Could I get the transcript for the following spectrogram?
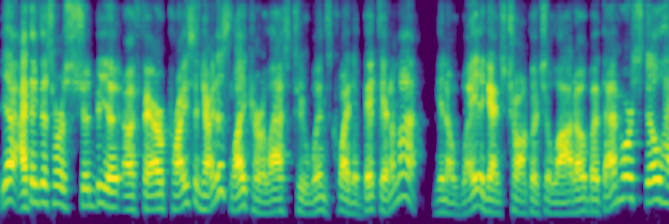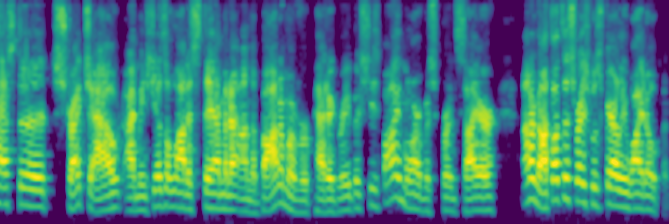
Yeah, I think this horse should be a, a fair price. in here. I just like her last two wins quite a bit. And I'm not, you know, way against Chocolate Gelato, but that horse still has to stretch out. I mean, she has a lot of stamina on the bottom of her pedigree, but she's by more of a sprint sire. I don't know. I thought this race was fairly wide open.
